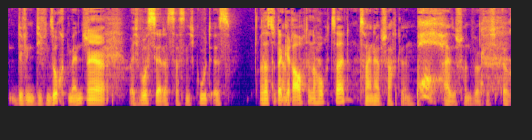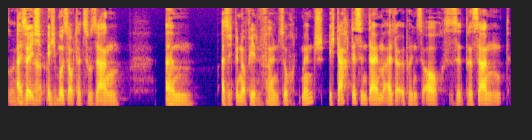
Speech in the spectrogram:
definitiv ein Suchtmensch, Ja. weil ich wusste ja, dass das nicht gut ist. Was hast du da geraucht in der Hochzeit? Zweieinhalb Schachteln. Also schon wirklich irre. Also ich, ich muss auch dazu sagen, ähm, also ich bin auf jeden Fall ein Suchtmensch. Ich dachte es in deinem Alter übrigens auch. Es ist interessant.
